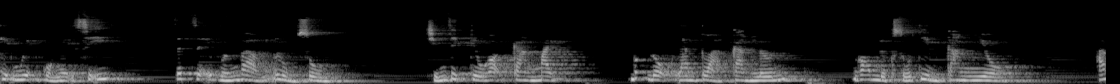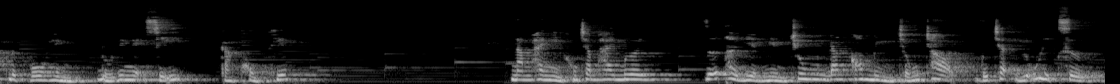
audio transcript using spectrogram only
thiện nguyện của nghệ sĩ rất dễ vướng vào những lùm xùm. Chiến dịch kêu gọi càng mạnh, mức độ lan tỏa càng lớn, gom được số tiền càng nhiều, áp lực vô hình đối với nghệ sĩ càng khủng khiếp. Năm 2020 giữa thời điểm miền Trung đang co mình chống chọi với trận lũ lịch sử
